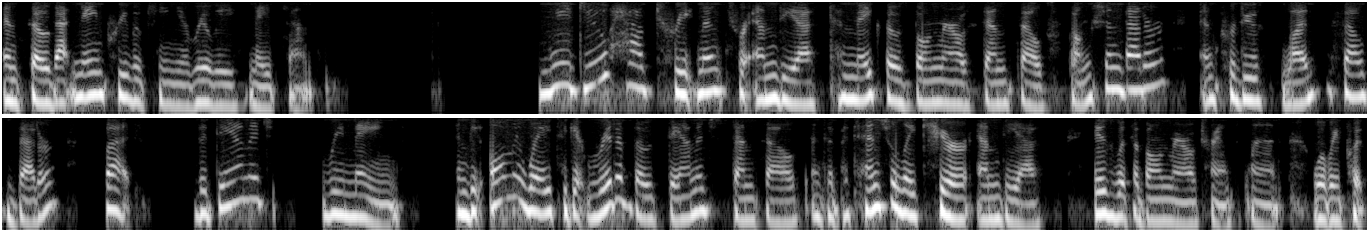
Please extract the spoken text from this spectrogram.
And so that name pre-leukemia really made sense. We do have treatments for MDS to make those bone marrow stem cells function better and produce blood cells better, but the damage remains. And the only way to get rid of those damaged stem cells and to potentially cure MDS is with a bone marrow transplant where we put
